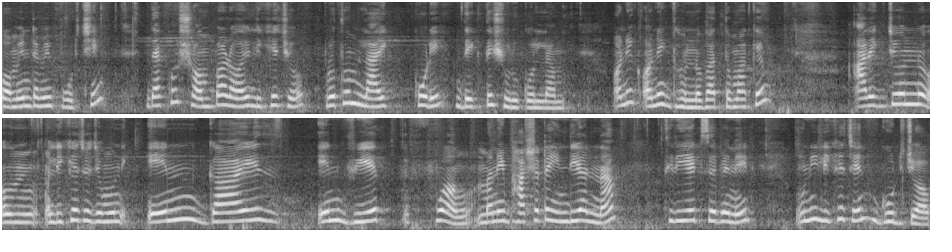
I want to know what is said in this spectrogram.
কমেন্ট আমি পড়ছি। দেখো, শম্পা রয় লিখেছ, প্রথম লাইক করে দেখতে শুরু করলাম। অনেক অনেক ধন্যবাদ তোমাকে। আরেকজন লিখেছ যেমন, এন গাইজ, এন ভিয়েত ফুয়াং মানে ভাষাটা ইন্ডিয়ান না, থ্রি এইট সেভেন এইট, উনি লিখেছেন, গুড জব।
